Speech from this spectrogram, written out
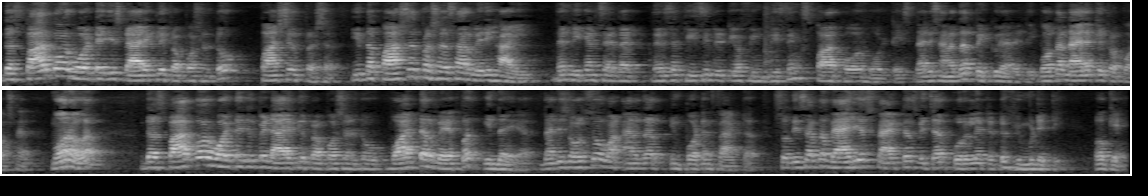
The spark over voltage is directly proportional to partial pressure. If the partial pressures are very high, then we can say that there is a feasibility of increasing spark over voltage. That is another peculiarity. Both are directly proportional. Moreover, the spark or voltage will be directly proportional to water vapor in the air. That is also one another important factor. So these are the various factors which are correlated to humidity. Okay.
